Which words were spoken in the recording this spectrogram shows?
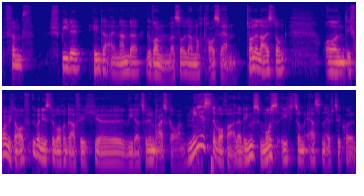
fünf Spiele hintereinander gewonnen. Was soll da noch draus werden? Tolle Leistung. Und ich freue mich darauf. Übernächste Woche darf ich äh, wieder zu den Breisgauern. Nächste Woche allerdings muss ich zum ersten FC Köln.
